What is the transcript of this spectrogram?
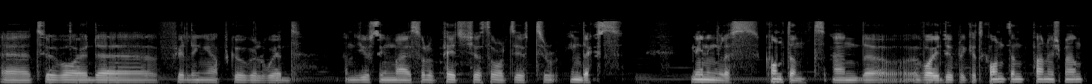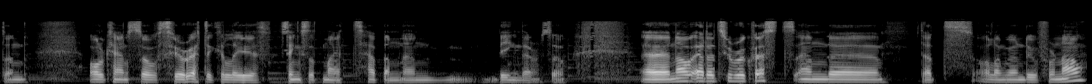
Uh, to avoid uh, filling up Google with and using my sort of page authority to index meaningless content and uh, avoid duplicate content punishment and all kinds of theoretically things that might happen and being there. So uh, now added two requests and uh, that's all I'm going to do for now.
